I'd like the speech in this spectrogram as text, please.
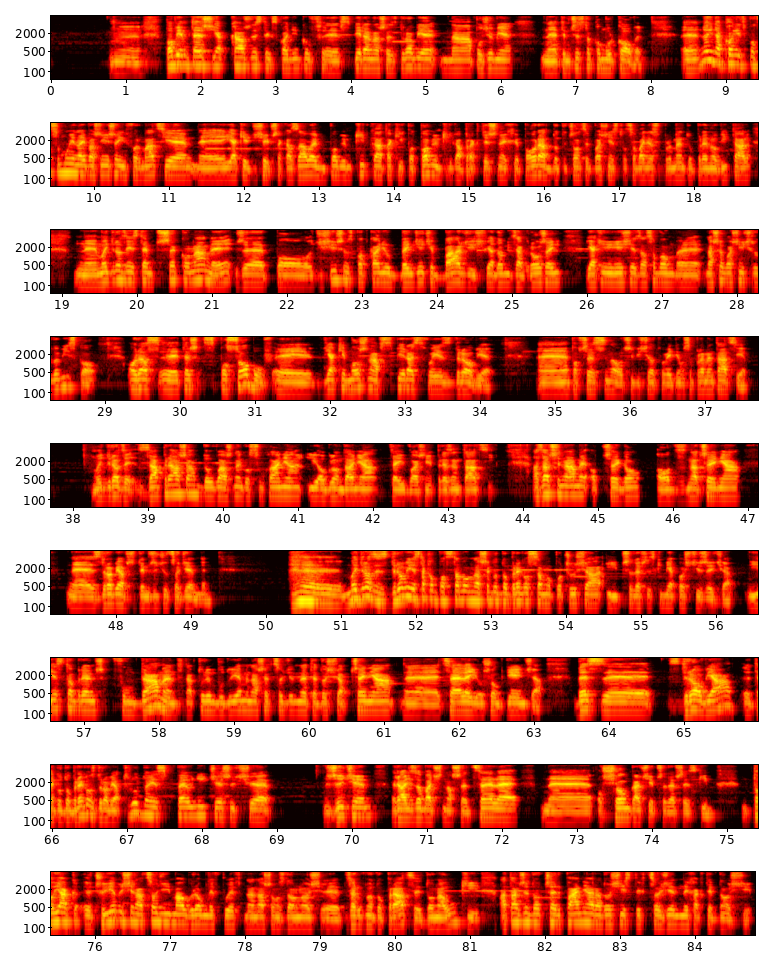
Powiem też, jak każdy z tych składników wspiera nasze zdrowie na poziomie tym czysto komórkowym. E, no i na koniec podsumuję najważniejsze informacje, e, jakie dzisiaj przekazałem. Powiem kilka takich, podpowiem kilka praktycznych porad dotyczących właśnie stosowania suplementu Prenovital. E, moi drodzy, jestem przekonany, że po dzisiejszym spotkaniu będziecie bardziej świadomi zagrożeń, jakie niesie za sobą nasze właśnie środowisko oraz też sposobów, w jakie można wspierać swoje zdrowie poprzez no, oczywiście odpowiednią suplementację. Moi drodzy, zapraszam do uważnego słuchania i oglądania tej właśnie prezentacji. A zaczynamy od czego? Od znaczenia e, zdrowia w tym życiu codziennym. E, moi drodzy, zdrowie jest taką podstawą naszego dobrego samopoczucia i przede wszystkim jakości życia. Jest to wręcz fundament, na którym budujemy nasze codzienne te doświadczenia, e, cele i osiągnięcia. Bez zdrowia, tego dobrego zdrowia, trudno jest w pełni cieszyć się życiem, realizować nasze cele, e, osiągać je przede wszystkim. To, jak czujemy się na co dzień, ma ogromny wpływ na naszą zdolność e, zarówno do pracy, do nauki, a także do czerpania radości z tych codziennych aktywności.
